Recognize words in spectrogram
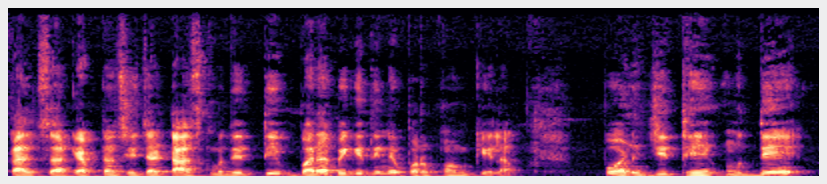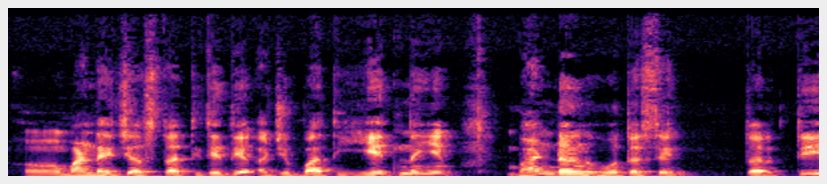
कालचा कॅप्टन्सीच्या टास्कमध्ये ती बऱ्यापैकी तिने परफॉर्म केला. पण जिथे मुद्दे मांडायचे असतात तिथे ते अजिबात येत नाही आहे भांडण होत असेल तर ती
